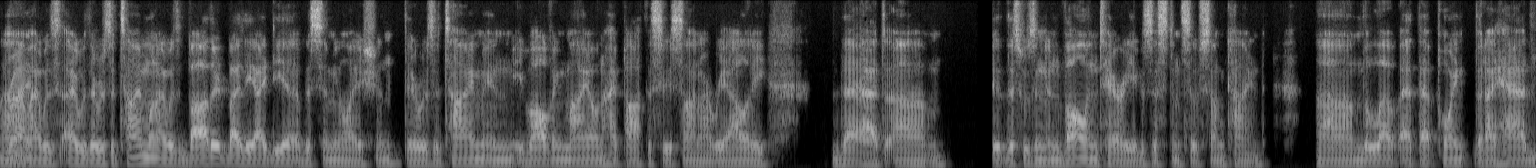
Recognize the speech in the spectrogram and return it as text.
Um, right. I was, I there was a time when I was bothered by the idea of a simulation. There was a time in evolving my own hypothesis on our reality that um, this was an involuntary existence of some kind. Um, the love at that point that I had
